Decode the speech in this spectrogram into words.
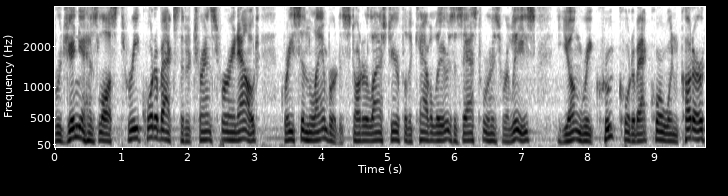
Virginia has lost three quarterbacks that are transferring out. Grayson Lambert, a starter last year for the Cavaliers, has asked for his release. Young recruit quarterback Corwin Cutler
